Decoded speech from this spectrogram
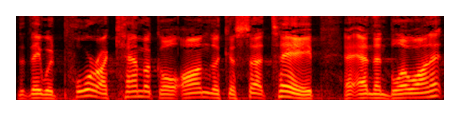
that they would pour a chemical on the cassette tape and then blow on it.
